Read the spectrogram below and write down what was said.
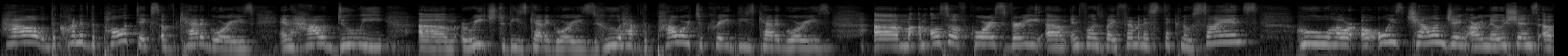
how the kind of the politics of categories and how do we um, reach to these categories, who have the power to create these categories. Um, I'm also, of course, very um, influenced by feminist technoscience, who are always challenging our notions of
